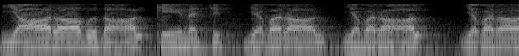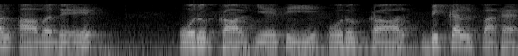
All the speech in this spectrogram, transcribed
யாராவதால் கேனச்சித் எவரால் எவரால் எவரால் ஆவது ஒரு கால் ஏதி ஒரு கால் விகல்பக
